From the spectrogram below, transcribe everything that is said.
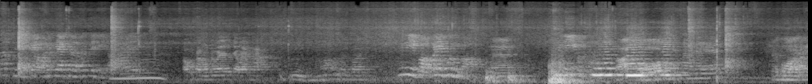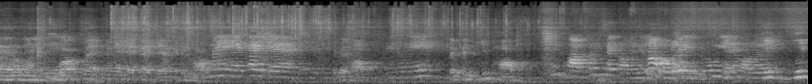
้าถึงแกให้แกเธอจะหนีไปเอากันทำไมจะไปพักนี่บอกไม่พึ่งบอกนะนี่โอ้โหบอกบอกไม่ไม่ใกล้แกเป็นหอบไม่ใกล้แกเป็นหอบตรงนี้เป็นฮิปฮอปที่ความต้องเช็คออกเลยเราออกเลยตรงนี้ได้ออกเลยฮิปฮิป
